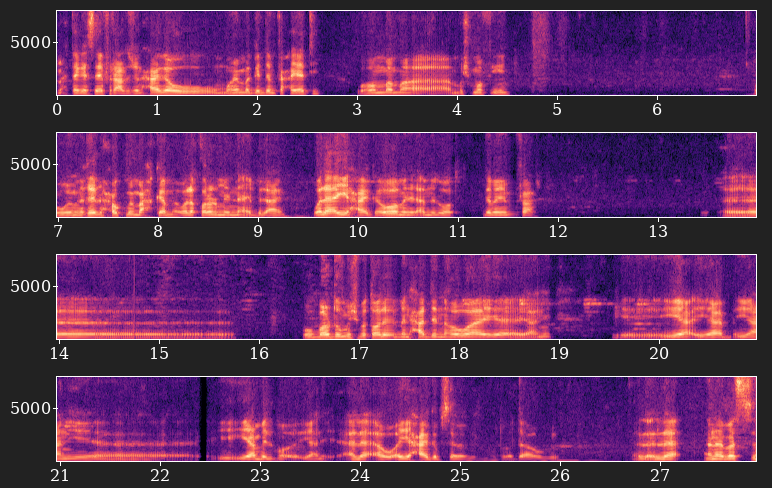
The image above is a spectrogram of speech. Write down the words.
محتاج أسافر علشان حاجة ومهمة جدا في حياتي وهم ما مش موافقين. هو من غير حكم محكمة ولا قرار من النائب العام ولا أي حاجة هو من الأمن الوطني ده ما ينفعش. آه، وبرضه مش بطالب من حد إن هو يعني يعني آه، يعمل يعني قلق أو أي حاجة بسبب الموضوع ده أو لا أنا بس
